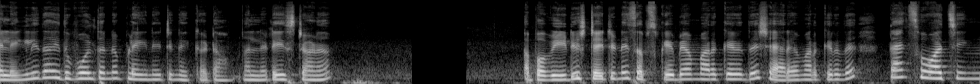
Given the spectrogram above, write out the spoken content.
അല്ലെങ്കിൽ ഇതാ ഇതുപോലെ തന്നെ പ്ലെയിൻ ആയിട്ടും കഴിക്കാം നല്ല ടേസ്റ്റാണ് അപ്പോൾ വീഡിയോ ഇഷ്ടമായിട്ടുണ്ടെങ്കിൽ സബ്സ്ക്രൈബ് ചെയ്യാൻ മറക്കരുത് ഷെയർ ചെയ്യാൻ മറക്കരുത്. താങ്ക്സ് ഫോർ വാച്ചിങ്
